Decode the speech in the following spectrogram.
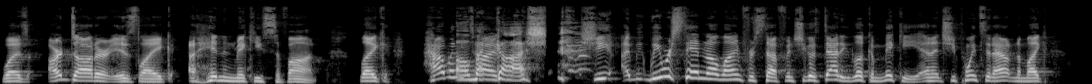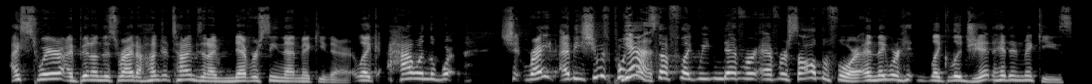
was our daughter is like a hidden Mickey savant. Like how many oh my gosh. she I mean, we were standing online for stuff and she goes, Daddy, look, a Mickey. And then she points it out and I'm like, I swear I've been on this ride a hundred times and I've never seen that Mickey there. Like how in the world right? I mean, she was pointing out stuff like we never ever saw before, and they were hi- like legit hidden Mickeys.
